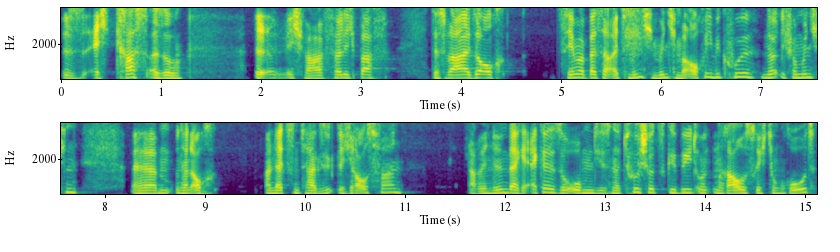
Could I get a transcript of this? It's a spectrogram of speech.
das ist echt krass. Also, äh, ich war völlig baff. Das war also auch zehnmal besser als München. München war auch irgendwie cool, nördlich von München. Ähm, und dann auch am letzten Tag südlich rausfahren. Aber in Nürnberger Ecke, so oben dieses Naturschutzgebiet, unten raus Richtung Rot,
